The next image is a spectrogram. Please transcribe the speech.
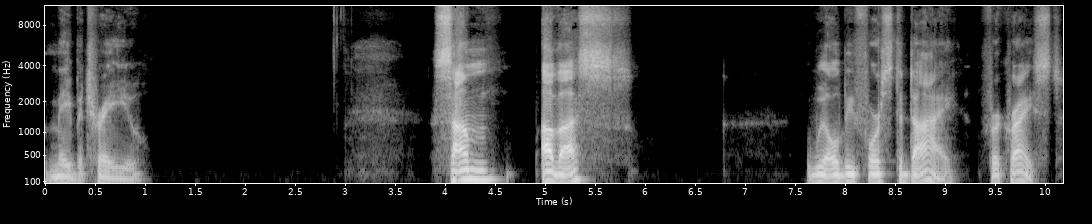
may betray you. Some of us will be forced to die for Christ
